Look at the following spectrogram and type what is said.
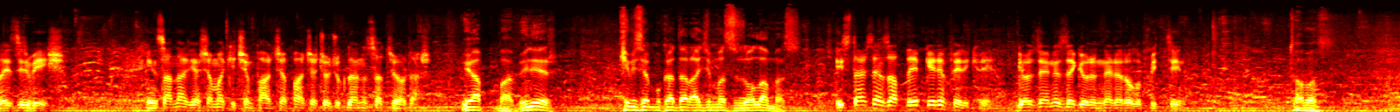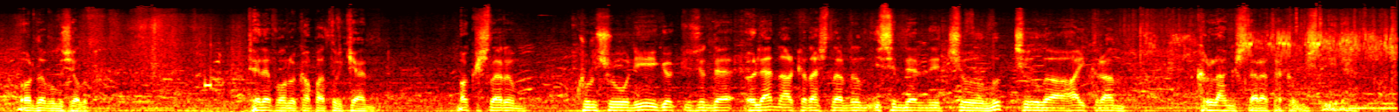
Rezil bir iş. İnsanlar yaşamak için parça parça çocuklarını satıyorlar. Yapma Münir. Kimse bu kadar acımasız olamaz. İsterseniz atlayıp gelin Feriköy'e. Gözlerinizle görün neler olup bittiğini. Tamam. Orada buluşalım. Telefonu kapatırken bakışlarım kurşuni gökyüzünde ölen arkadaşlarının isimlerini çığlık çığlığa haykıran kırlangıçlara takılmıştı yine.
